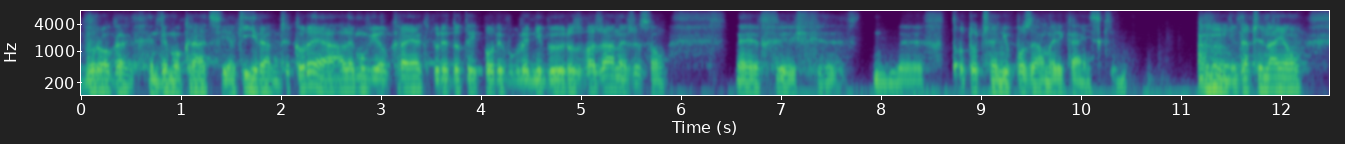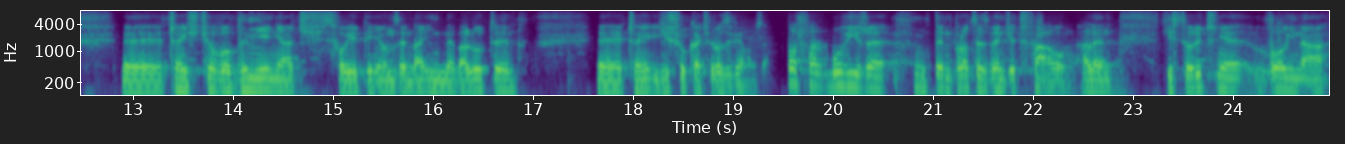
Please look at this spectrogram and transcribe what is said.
wrogach demokracji jak Iran czy Korea, ale mówię o krajach, które do tej pory w ogóle nie były rozważane, że są e, w, w otoczeniu pozaamerykańskim. Zaczynają e, częściowo wymieniać swoje pieniądze na inne waluty e, i szukać rozwiązań. Poszwar mówi, że ten proces będzie trwał, ale historycznie wojna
